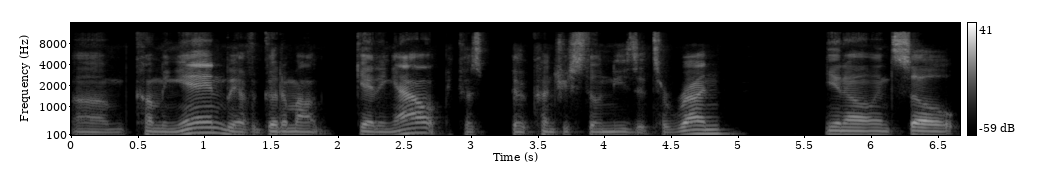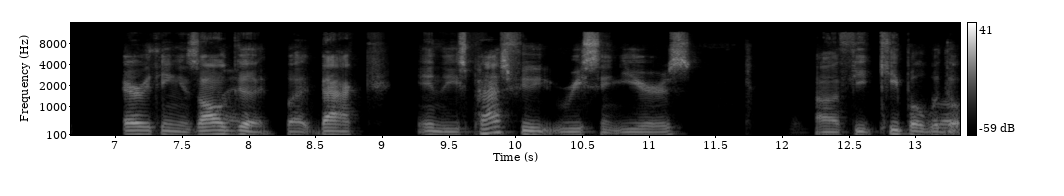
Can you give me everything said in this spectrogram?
um, coming in. We have a good amount getting out because the country still needs it to run you know and so everything is all right. good but back in these past few recent years, uh, if you keep up with the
